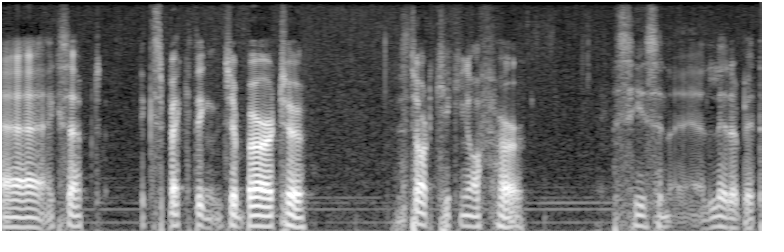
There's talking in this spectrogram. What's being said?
uh, except expecting Jabeur to start kicking off her season a little bit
